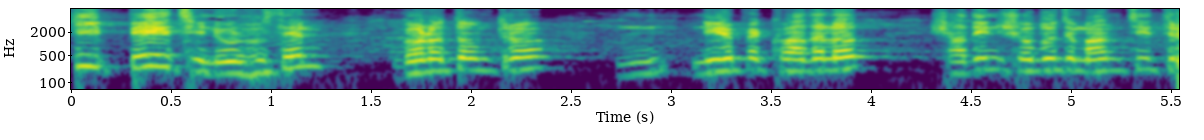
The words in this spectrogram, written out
কি পেয়েছি নূর হোসেন? গণতন্ত্র নিরপেক্ষ আদালত, স্বাধীন সবুজ মানচিত্র।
